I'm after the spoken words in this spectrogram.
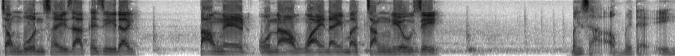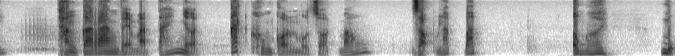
Trong buôn xảy ra cái gì đây? Tao nghe ồn ào ngoài này mà chẳng hiểu gì. Bây giờ ông mới để ý Thằng Karang vẻ mặt tái nhợt Cắt không còn một giọt máu Giọng lắp bắp. Ông ơi Mụ,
